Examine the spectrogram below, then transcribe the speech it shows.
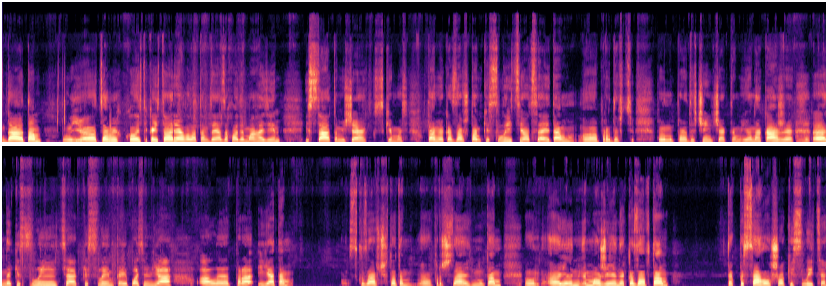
Да, там е, це колись така історія була, там, де я заходив в магазин із татом і ще з кимось. Там я казав, що там кислиці, оце, і там е, продавцю, ну, продавчиня, чи там, і вона каже, не кислиця, кислинка. І потім я, але я там сказав, що хто там е, прочитає, ну там, он, а я, може, я не казав там, так писало, що кислиця.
